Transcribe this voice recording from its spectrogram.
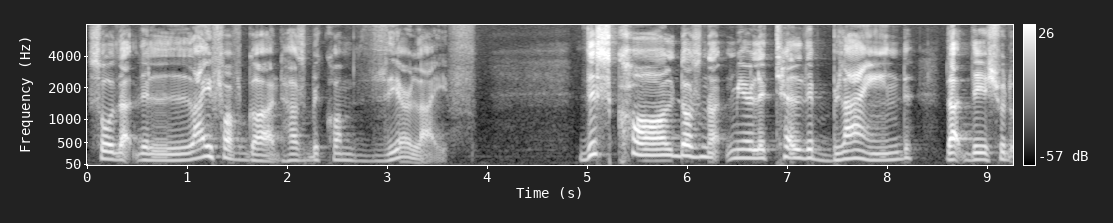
so that the life of God has become their life. This call does not merely tell the blind that they should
